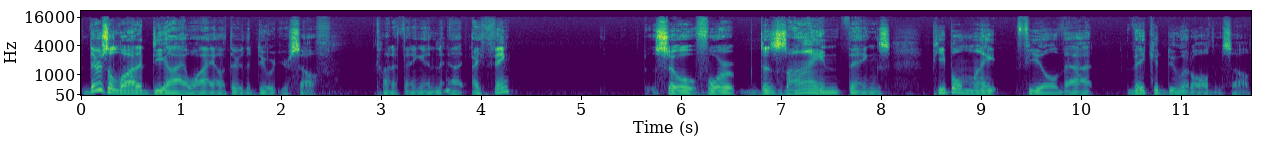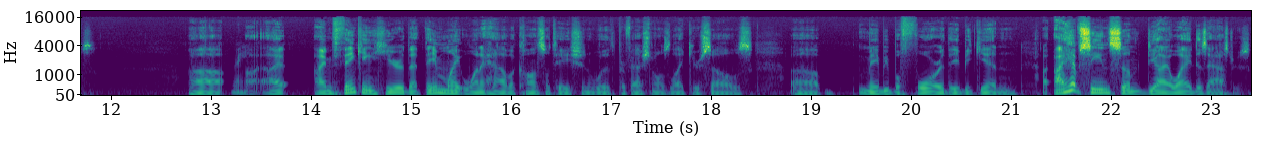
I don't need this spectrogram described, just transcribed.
there's a lot of DIY out there, the do it yourself kind of thing. And mm-hmm. I, I think so for design things, people might feel that they could do it all themselves. Uh, Right. I, I'm thinking here that they might want to have a consultation with professionals like yourselves, uh, maybe before they begin. I- I have seen some DIY disasters.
